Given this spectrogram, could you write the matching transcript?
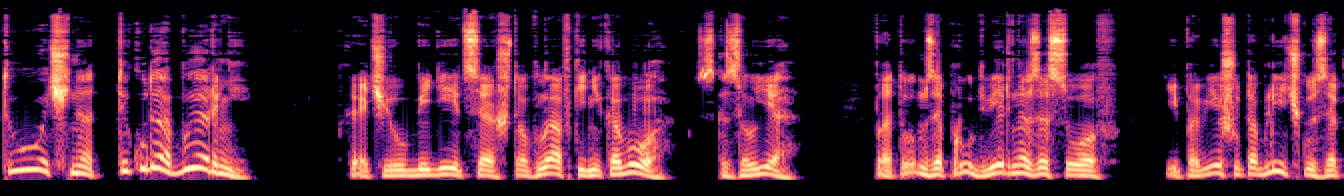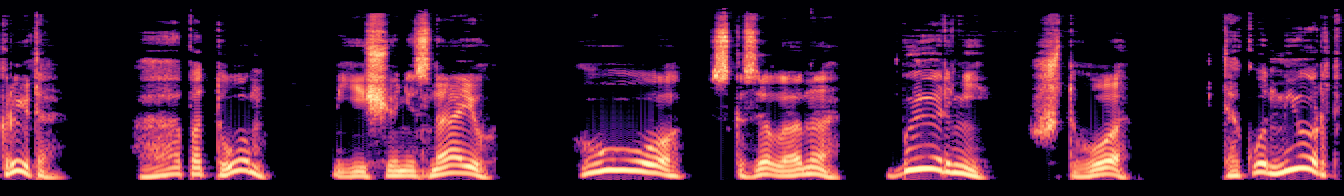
«Точно! Ты куда, Берни?» «Хочу убедиться, что в лавке никого», — сказал я. «Потом запру дверь на засов и повешу табличку «Закрыто». А потом? Еще не знаю». «О!» — сказала она. «Берни!» «Что?» «Так он мертв,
